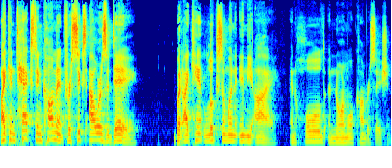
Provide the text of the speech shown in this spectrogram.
I can text and comment for six hours a day, but I can't look someone in the eye and hold a normal conversation.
